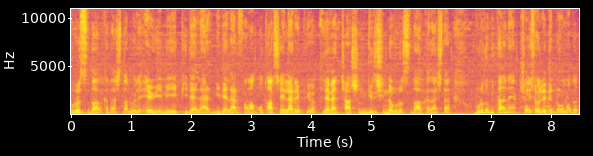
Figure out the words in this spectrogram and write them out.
Burası da arkadaşlar böyle ev yemeği, pideler, mideler falan o tarz şeyler yapıyor. Levent Çarşı'nın girişinde burası da arkadaşlar. Burada bir tane şey söyledim. Ne olmadı?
